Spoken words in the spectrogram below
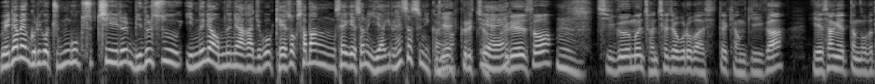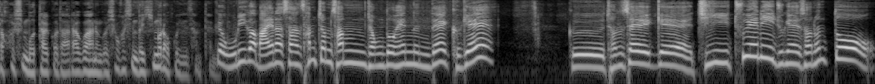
왜냐하면 그리고 중국 수치를 믿을 수 있느냐 없느냐 가지고 계속 서방 세계에서는 이야기를 했었으니까요. 예, 그렇죠. 예. 그래서 음. 지금은 전체적으로 봤을 때 경기가 예상했던 것보다 훨씬 못할 거다라고 하는 것이 훨씬 더 힘을 얻고 있는 상태입니다. 그러니까 우리가 마이너스 한 3.3 정도 했는데 그게 그 전 세계 G20 중에서는 또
